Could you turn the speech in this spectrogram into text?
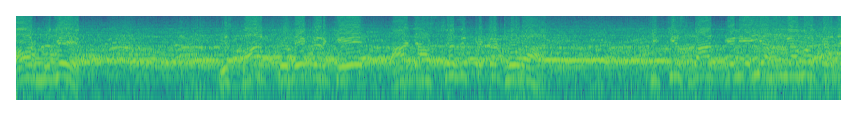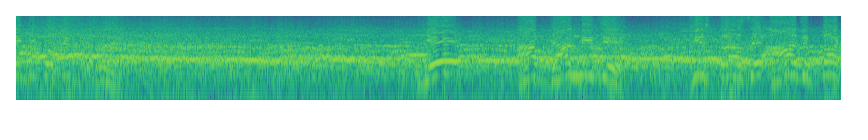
और मुझे इस बात को लेकर के आज आश्चर्य प्रकट हो रहा है कि किस बात के लिए यह हंगामा करने की कोशिश कर रहे हैं। ये आप जान लीजिए, जिस तरह से आज तक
